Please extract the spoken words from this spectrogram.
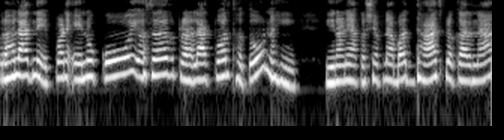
પ્રહલાદને પણ એનો કોઈ અસર પ્રહલાદ પર થતો નહીં. હિરણ્યા કશ્યપના બધા જ પ્રકારના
